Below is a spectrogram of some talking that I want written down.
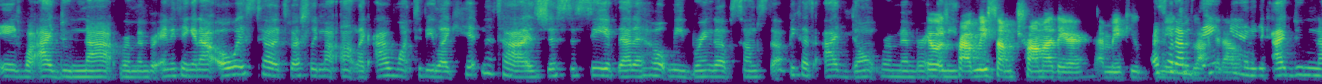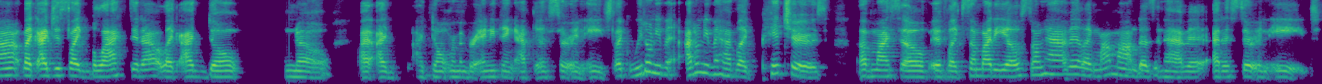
age where I do not remember anything. And I always tell, especially my aunt, like I want to be like hypnotized just to see if that'll help me bring up some stuff because I don't remember. There was anything. probably some trauma there that make you That's make what you I'm thinking. Like I do not like I just like blacked it out. Like I don't know. I, I I don't remember anything after a certain age. Like we don't even I don't even have like pictures of myself if like somebody else don't have it. Like my mom doesn't have it at a certain age.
